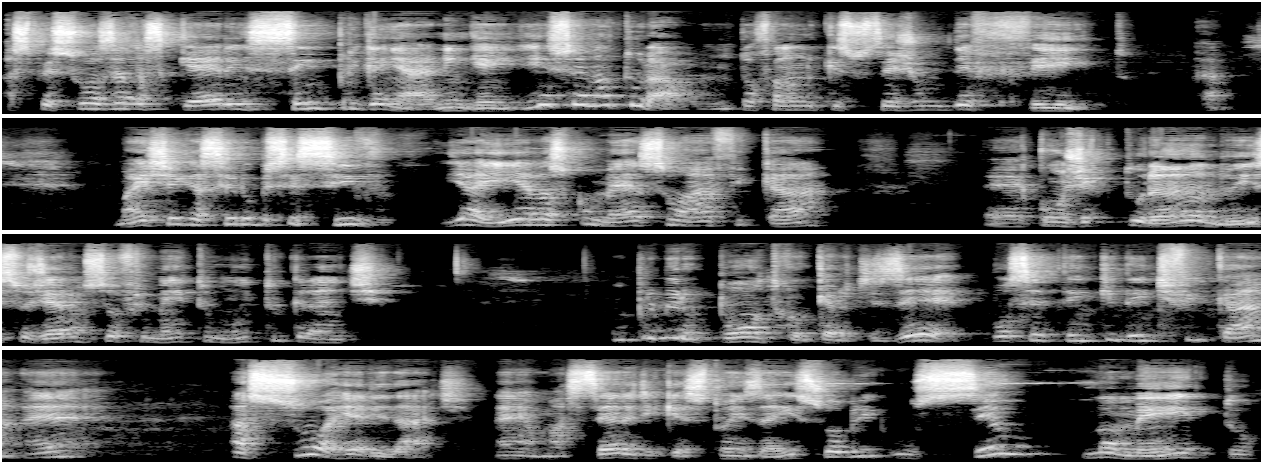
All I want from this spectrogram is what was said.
as pessoas elas querem sempre ganhar, ninguém. Isso é natural, não estou falando que isso seja um defeito, tá? mas chega a ser obsessivo. E aí elas começam a ficar é, conjecturando, e isso gera um sofrimento muito grande. Um primeiro ponto que eu quero dizer, você tem que identificar é, a sua realidade. Né? Uma série de questões aí sobre o seu momento,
